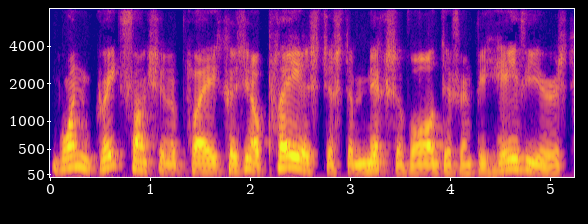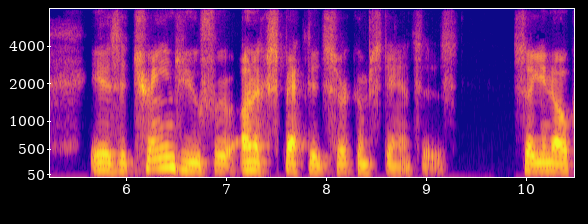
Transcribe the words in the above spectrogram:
one great function of play because you know play is just a mix of all different behaviors is it trains you for unexpected circumstances so you know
